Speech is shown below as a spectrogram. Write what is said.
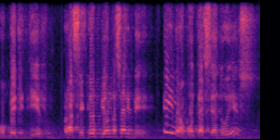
competitivo para ser campeão da Série B. E não acontecendo isso,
